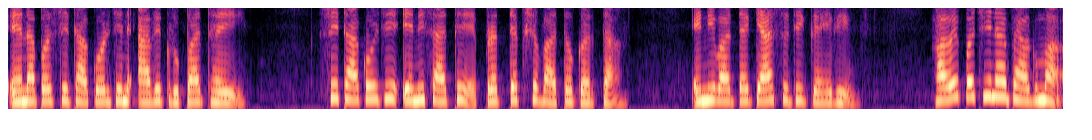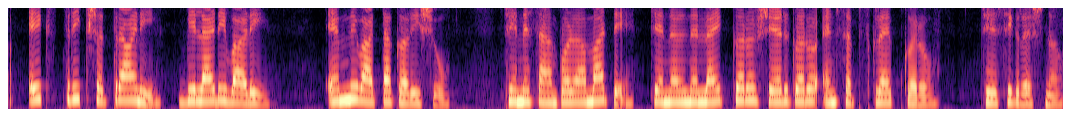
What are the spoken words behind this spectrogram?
એના પર શ્રી ઠાકોરજીને આવી કૃપા થઈ. શ્રી ઠાકોરજી એની સાથે પ્રત્યક્ષ વાતો કરતા એની વાર્તા ક્યાં સુધી કહેવી? હવે પછીના ભાગમાં એક સ્ત્રી ક્ષત્રાણી બિલાડીવાળી એમની વાર્તા કરીશું. જેને સાંભળવા માટે ચેનલને લાઇક કરો શેર કરો એન્ડ સબસ્ક્રાઈબ કરો. જય શ્રી કૃષ્ણ.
